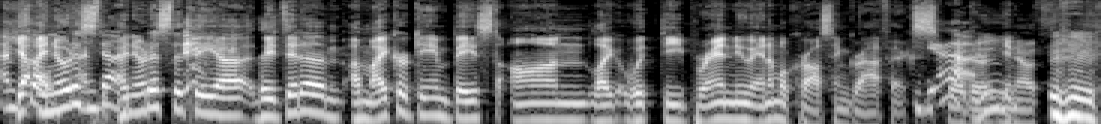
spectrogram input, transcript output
I'm yeah, I sold. noticed. I'm I noticed that they uh they did a, a micro game based on like with the brand new Animal Crossing graphics. Yeah. they're, you know. Mhm.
